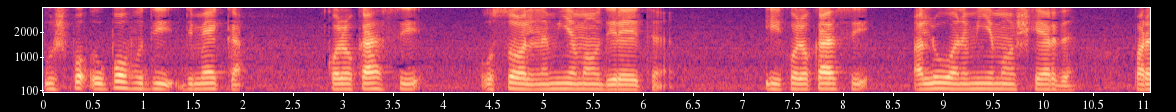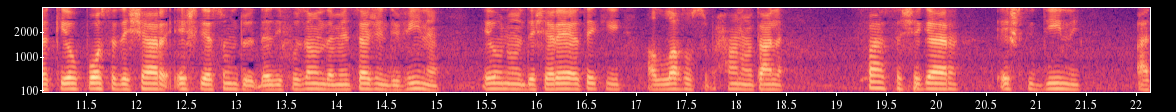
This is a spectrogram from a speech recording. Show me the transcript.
os, o povo de, de Meca colocasse o sol na minha mão direita e colocasse a lua na minha mão esquerda para que eu possa deixar este assunto da difusão da mensagem divina, eu não deixarei até que Allah subhanahu wa ta'ala faça chegar este dine a,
